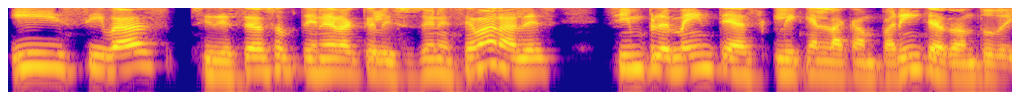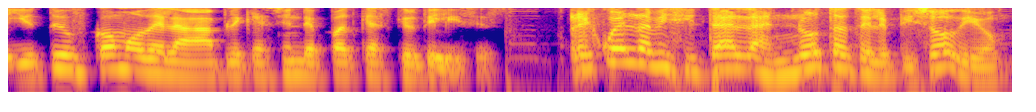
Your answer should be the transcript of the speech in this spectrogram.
Y si vas, si deseas obtener actualizaciones semanales, simplemente haz clic en la campanita tanto de YouTube como de la aplicación de podcast que utilices. Recuerda visitar las notas del episodio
